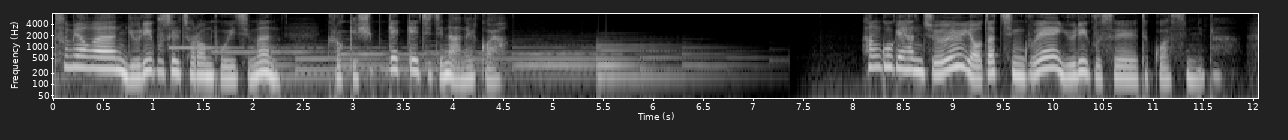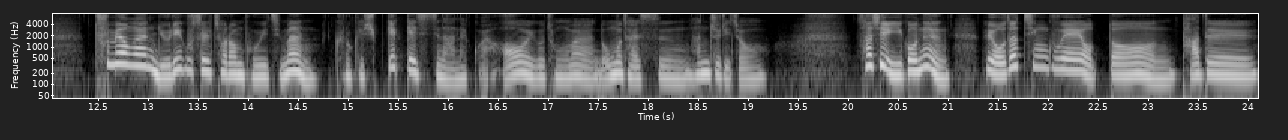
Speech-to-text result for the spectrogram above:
투명한 유리구슬처럼 보이지만 그렇게 쉽게 깨지진 않을 거야. 한국의 한 줄 여자친구의 유리구슬 듣고 왔습니다. 투명한 유리구슬처럼 보이지만 그렇게 쉽게 깨지진 않을 거야. 어, 이거 정말 너무 잘 쓴 한 줄이죠. 사실 이거는 그 여자친구의 어떤 다들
